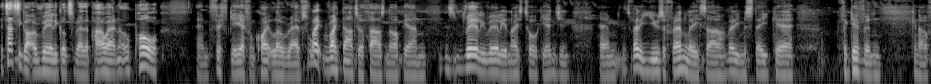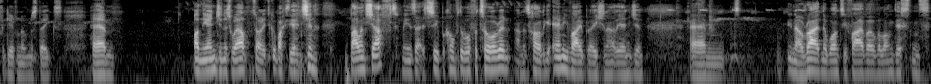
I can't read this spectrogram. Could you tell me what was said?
it's actually got a really good spread of power and it'll pull um, fifth gear from quite low revs right right down to a thousand rpm it's really really a nice torquey engine. Um, it's very user friendly so very mistake uh, forgiven you know, forgiving of mistakes. Um, on the engine as well, sorry to go back to the engine, balance shaft means that it's super comfortable for touring and there's hardly any vibration out of the engine. Um, you know, riding a 125 over long distance,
